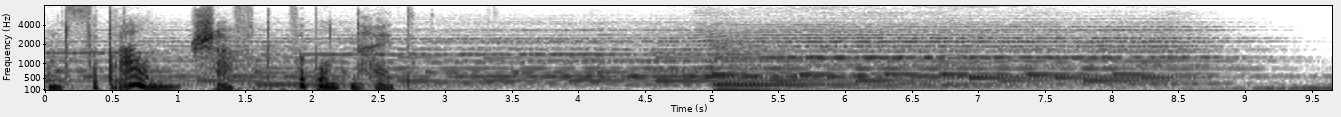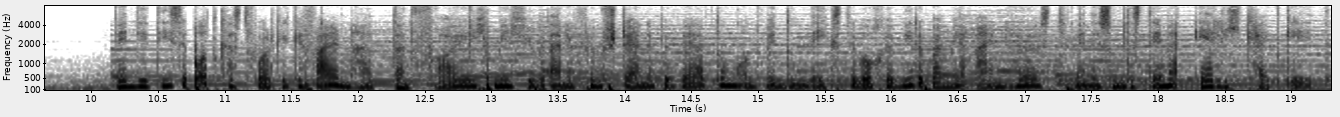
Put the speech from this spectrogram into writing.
und Vertrauen schafft Verbundenheit. Wenn dir diese Podcast-Folge gefallen hat, dann freue ich mich über deine 5-Sterne-Bewertung und wenn du nächste Woche wieder bei mir reinhörst, wenn es um das Thema Ehrlichkeit geht.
